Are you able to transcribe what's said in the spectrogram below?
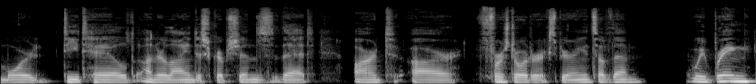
more detailed underlying descriptions that aren't our first order experience of them. We bring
